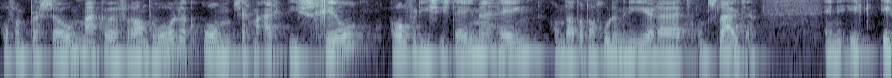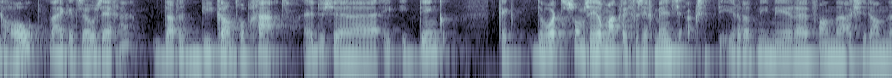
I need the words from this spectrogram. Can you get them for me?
of een persoon maken we verantwoordelijk om zeg maar eigenlijk die schil over die systemen heen, om dat op een goede manier eh, te ontsluiten. En ik, ik hoop, laat ik het zo zeggen, dat het die kant op gaat. Hè, dus eh, ik, ik denk, kijk, er wordt soms heel makkelijk gezegd, mensen accepteren dat niet meer eh, van als je dan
